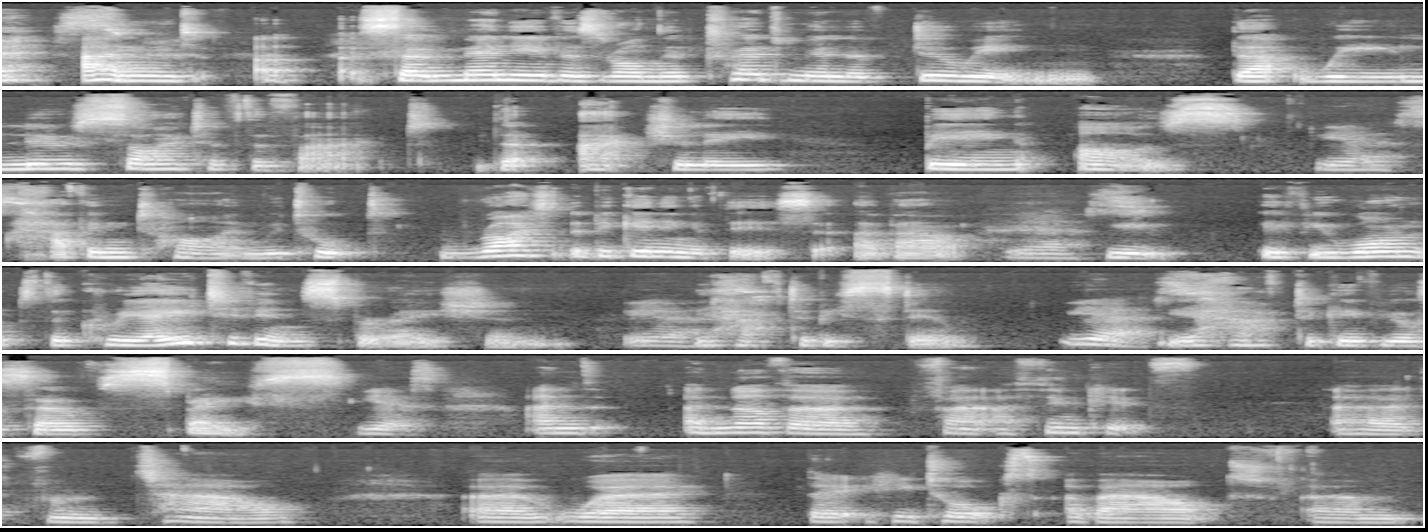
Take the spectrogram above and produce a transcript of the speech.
Yes. And uh, so many of us are on the treadmill of doing that we lose sight of the fact that actually being us, yes. having time. We talked right at the beginning of this about Yes. you if you want the creative inspiration, yes. you have to be still. Yes. You have to give yourself space. Yes. And another, fan, I think it's uh, from Tao, um, where they, he talks about um,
